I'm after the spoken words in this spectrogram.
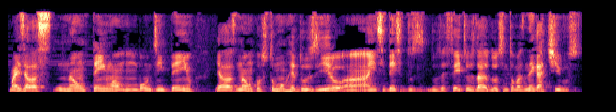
Mas elas não têm uma, um bom desempenho e elas não costumam reduzir a, a incidência dos, dos efeitos da, dos sintomas negativos.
